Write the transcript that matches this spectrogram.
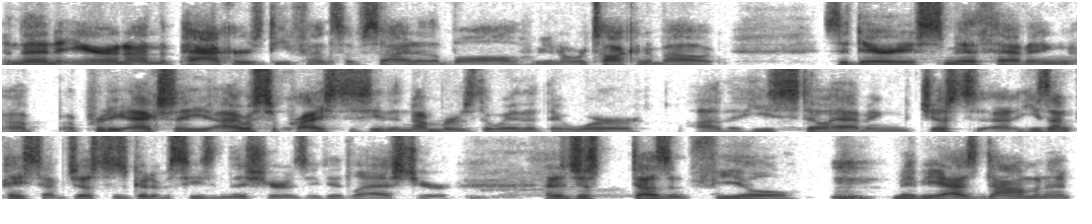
And then Aaron on the Packers defensive side of the ball, you know, we're talking about Za'Darius Smith having a, a pretty. Actually, I was surprised to see the numbers the way that they were. Uh, that he's still having just uh, he's on pace to have just as good of a season this year as he did last year, and it just doesn't feel maybe as dominant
